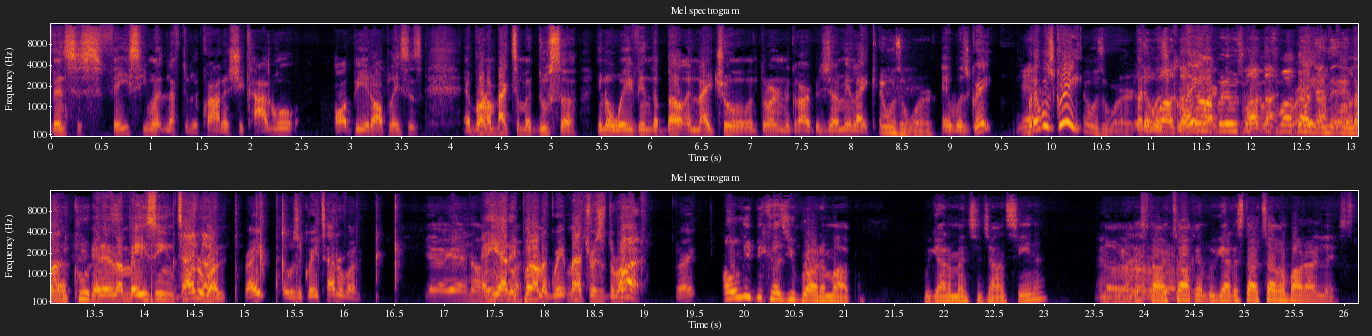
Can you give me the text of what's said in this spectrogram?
Vince's face, he went left to the crowd in Chicago. Albeit all places, it brought him back to Madusa, you know, waving the belt and Nitro and throwing in the garbage. You know what I mean? Like It was a word. it was great, Yeah. but it was great, It was a word. but it was Well done, great, no, but it was Well well, it was done. well Great. done. And, and uh, kudos. and an amazing title done. run, right? It was a great title run, yeah, yeah, no. and he had sure. he put on a great match versus The Rock. right? only because you brought him up, we got to mention John Cena, and No, we no, got no, to start no, no. talking. We got to start talking about our list.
